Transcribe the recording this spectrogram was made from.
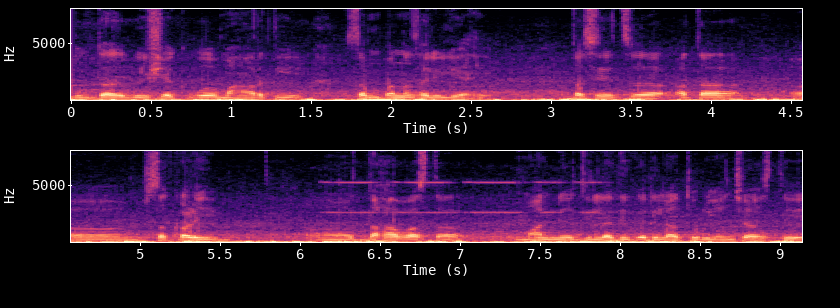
दुग्धाभिषेक व महाआरती संपन्न झालेली आहे. तसेच आता सकाळी दहा वाजता मान्य जिल्हाधिकारी लातूर यांच्या हस्ते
